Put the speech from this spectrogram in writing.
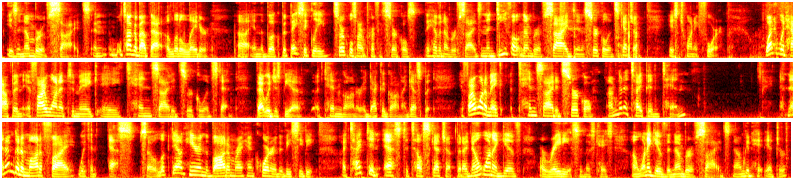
is a number of sides. And we'll talk about that a little later uh, in the book. But basically, circles aren't perfect circles. They have a number of sides. And the default number of sides in a circle in SketchUp is 24 what would happen if I wanted to make a 10-sided circle instead? That would just be a, a tengon or a decagon, I guess. But if I want to make a 10-sided circle, I'm going to type in 10. And then I'm going to modify with an S. So look down here in the bottom right-hand corner of the VCB. I typed in S to tell SketchUp that I don't want to give a radius in this case. I want to give the number of sides. Now I'm going to hit Enter.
